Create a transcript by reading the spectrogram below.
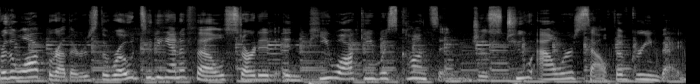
For the Watt brothers, the road to the NFL started in Pewaukee, Wisconsin, just two hours south of Green Bay.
